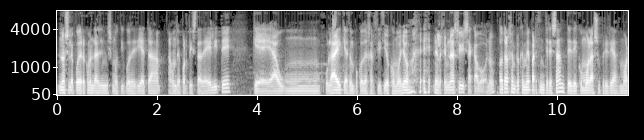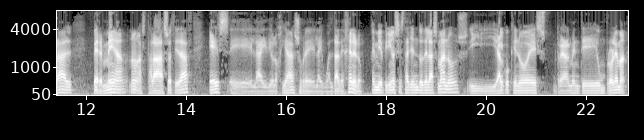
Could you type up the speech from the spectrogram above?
No se le puede recomendar el mismo tipo de dieta a un deportista de élite que a un Julai que hace un poco de ejercicio como yo en el gimnasio y se acabó, ¿no? Otro ejemplo que me parece interesante de cómo la superioridad moral permea ¿no? hasta la sociedad es eh, la ideología sobre la igualdad de género. En mi opinión se está yendo de las manos y algo que no es realmente un problema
